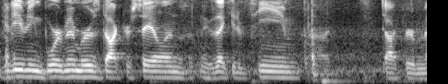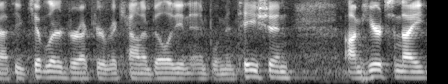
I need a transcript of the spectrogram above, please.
Good evening, board members, Dr. Saelens, and executive team, uh, Dr. Matthew Kibler, Director of Accountability and Implementation. I'm here tonight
